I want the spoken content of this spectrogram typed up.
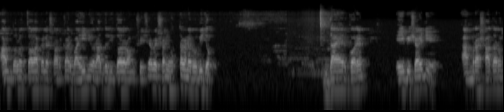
আন্দোলন চলাকালে সরকার, বাহিনী ও রাজনৈতিক দলের অংশ হিসেবে স্বামী হত্যাকাণ্ডের অভিযোগ দায়ের করেন। এই বিষয় নিয়ে আমরা সাধারণ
